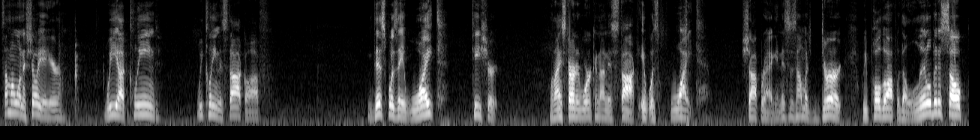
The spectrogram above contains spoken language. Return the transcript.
Something I want to show you here. We uh, cleaned, we cleaned the stock off. This was a white t-shirt. When I started working on this stock, it was white shop rag. And this is how much dirt we pulled off with a little bit of soap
